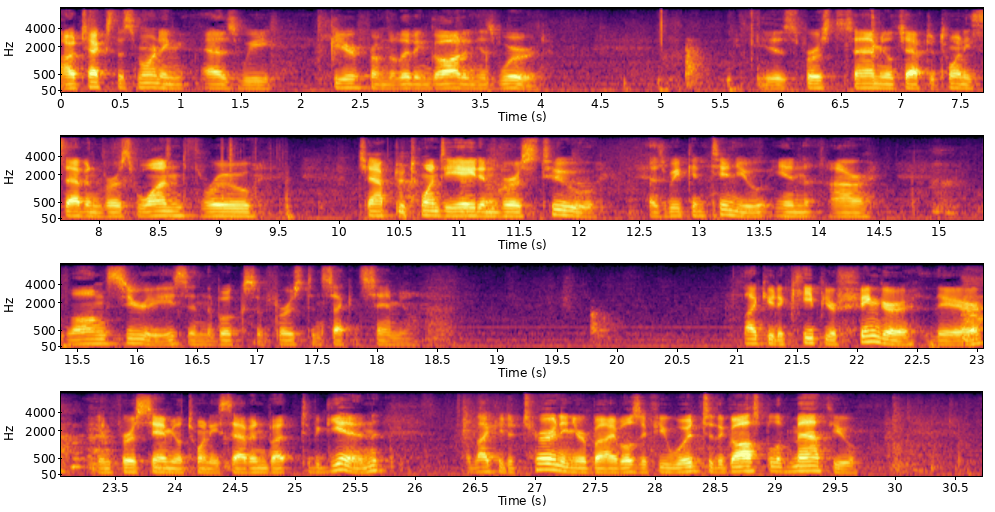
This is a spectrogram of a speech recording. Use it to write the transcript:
Our text this morning, as we hear from the living God and His Word, is 1 Samuel chapter 27, verse 1 through chapter 28 and verse 2, as we continue in our long series in the books of 1st and 2nd Samuel. I'd like you to keep your finger there in 1 Samuel 27, but to begin, I'd like you to turn in your Bibles, if you would, to the Gospel of Matthew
